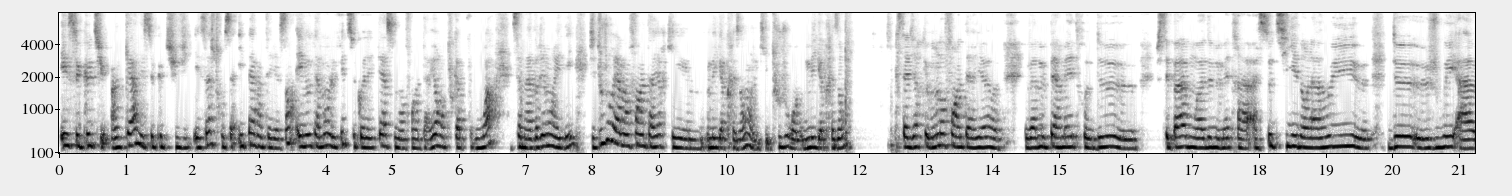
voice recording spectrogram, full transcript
et ce que tu incarnes et ce que tu vis. Et ça, je trouve ça hyper intéressant et notamment le fait de se connecter à son enfant intérieur. En tout cas, pour moi, ça m'a vraiment aidé. J'ai toujours eu un enfant intérieur qui est méga présent, qui est toujours méga présent c'est-à-dire que mon enfant intérieur va me permettre de, euh, je sais pas moi, de me mettre à, sautiller dans la rue, euh, de euh, jouer à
